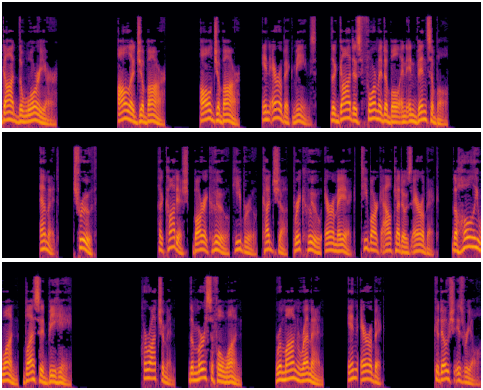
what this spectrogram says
God the warrior. Allah Jabbar, Al-Jabbar, in Arabic means, the God is formidable and invincible. Emet, truth. Hakadosh, Barak Hu Hebrew, Kudsha, Brik Hu Aramaic, Tibark al-Kedos Arabic, the Holy One, blessed be He. Harachaman, the Merciful One. Rahman Remen, in Arabic. Kadosh Israel,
